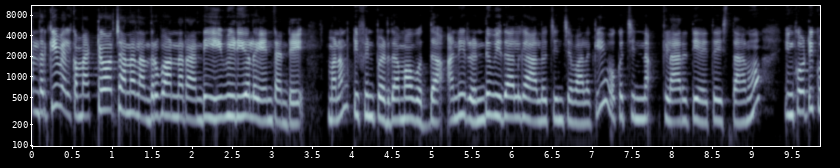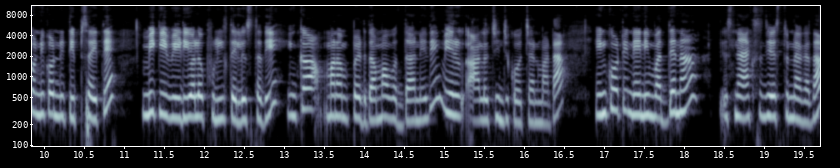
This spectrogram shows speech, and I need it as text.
అందరికీ welcome back to our channel. అందరూ బాగున్నారా అండి? ఈ వీడియోలో ఏంటంటే మనం టిఫిన్ పెడదామా వద్దా అని రెండు విధాలుగా ఆలోచించే వాళ్ళకి ఒక చిన్న క్లారిటీ అయితే ఇస్తాను. ఇంకోటి కొన్ని కొన్ని టిప్స్ అయితే మీకు ఈ వీడియోలో ఫుల్ తెలుస్తుంది. ఇంకా మనం పెడదామా వద్దా అనేది మీరు ఆలోచించుకోవచ్చు అనమాట ఇంకోటి నేను ఈ మధ్యన స్నాక్స్ చేస్తున్నా కదా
